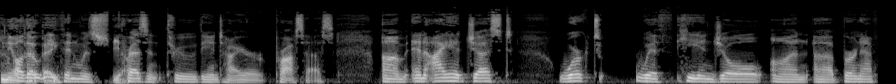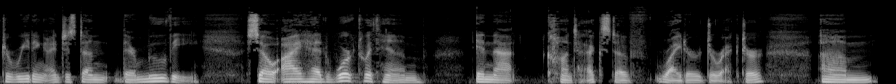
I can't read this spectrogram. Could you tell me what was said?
Neil although Pepe. Ethan was Yeah. present through the entire process. Um, and I had just worked with he and Joel on uh, Burn After Reading. I'd just done their movie. So I had worked with him in that context of writer, director. Um,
